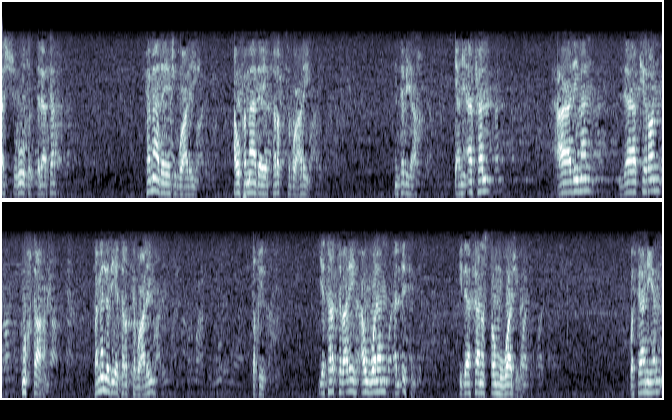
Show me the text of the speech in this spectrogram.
الشروط الثلاثة فماذا يجب عليه؟ أو فماذا يترتب عليه؟ انتبه يا أخ يعني أكل عالما ذاكرا مختارا. فما الذي يترتب عليه؟ دقيقة يترتب عليه أولا الإثم إذا كان الصوم واجبا. وثانيا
